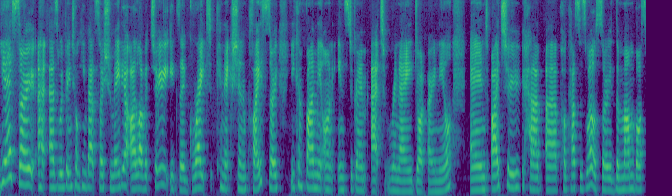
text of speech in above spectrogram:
Yeah, so uh, as we've been talking about social media, I love it too. It's a great connection place. So you can find me on Instagram at renae.o'neill. And I too have a podcast as well. So the Mum Boss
